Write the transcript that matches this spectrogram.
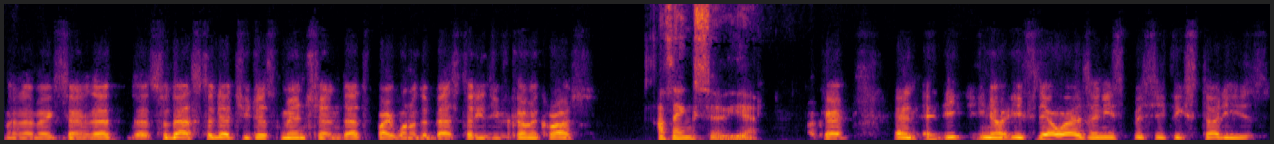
and that makes sense. That, that so that study that you just mentioned, that's probably one of the best studies you've come across. I think so. Yeah. Okay, and, and you know, if there was any specific studies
